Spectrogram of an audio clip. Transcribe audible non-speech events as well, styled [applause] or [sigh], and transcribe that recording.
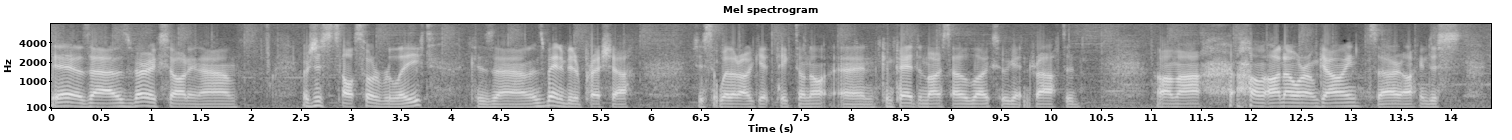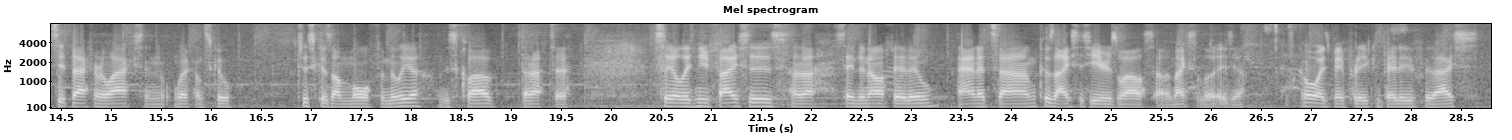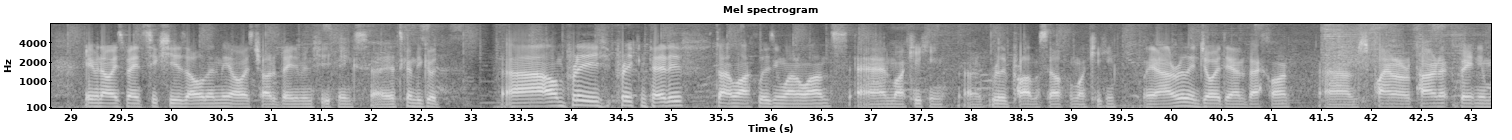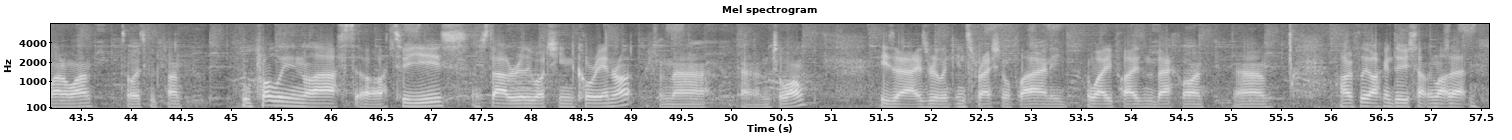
Yeah, it was, uh, it was very exciting. Um, I was just, I was sort of relieved because uh, there's been a bit of pressure just whether I'd get picked or not. And compared to most other blokes who are getting drafted, I'm, uh, [laughs] I know where I'm going, so I can just sit back and relax and work on school. Just because I'm more familiar with this club, don't have to see all these new faces, and I seem to know a fair bit. And it's because um, Ayce is here as well, so it makes it a lot easier. Always been pretty competitive with Ayce. Even though he's been six years older than me, I always try to beat him in a few things, so it's going to be good. Uh, I'm pretty pretty competitive. Don't like losing one-on-ones, and my kicking. I really pride myself on my kicking. Yeah, I really enjoy down the back line. Um, just playing on an opponent, beating him one-on-one. It's always good fun. Well, probably in the last oh, two years, I started really watching Corey Enright from uh, um, Geelong. He's, uh, he's a really inspirational player, and he, the way he plays in the back line. Um, hopefully, I can do something like that.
